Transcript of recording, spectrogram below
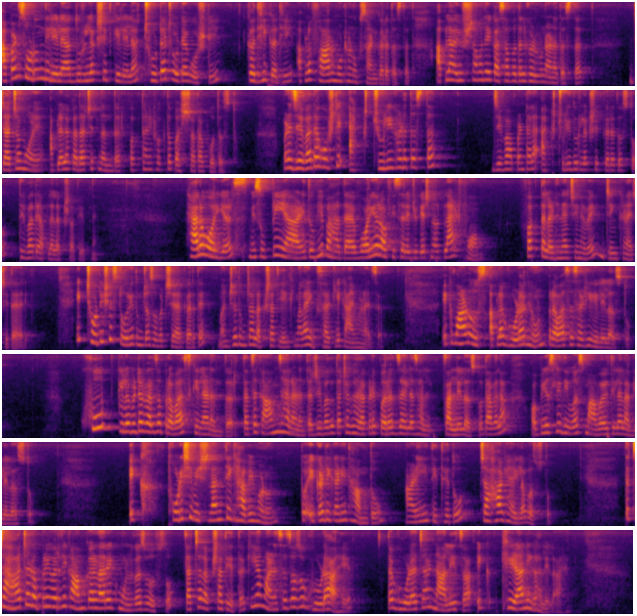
आपण सोडून दिलेल्या दुर्लक्षित केलेल्या छोट्या छोट्या गोष्टी कधी कधी आपलं फार मोठं नुकसान करत असतात. आपल्या आयुष्यामध्ये एक असा बदल घडवून आणत असतात ज्याच्यामुळे आपल्याला कदाचित नंतर फक्त आणि फक्त पश्चाताप होत असतो. पण जेव्हा त्या गोष्टी ॲक्च्युली घडत असतात जेव्हा आपण त्याला ॲक्च्युली दुर्लक्षित करत असतो तेव्हा ते आपल्या लक्षात येत नाही. हॅलो वॉरियर्स मी सुप्रिया आणि तुम्ही पाहताय वॉरियर ऑफिसर एज्युकेशनल प्लॅटफॉर्म फक्त लढण्याची नव्हे जिंकण्याची तयारी. एक छोटीशी स्टोरी तुमच्यासोबत शेअर करते. म्हणजे तुमच्या लक्षात येईल की मला एक्झॅक्टली काय म्हणायचं आहे एक माणूस आपला घोडा घेऊन प्रवासासाठी गेलेला असतो. खूप किलोमीटरवरचा प्रवास केल्यानंतर त्याचं काम झाल्यानंतर जेव्हा तो त्याच्या घराकडे परत जायला झाल चाललेला असतो त्यावेळेला ऑब्वियसली दिवस मावळतीला लागलेला असतो. एक थोडीशी विश्रांती घ्यावी म्हणून तो एका ठिकाणी थांबतो आणि तिथे तो चहा घ्यायला बसतो. तर चहाच्या डपरीवरती काम करणारा एक मुलगा जो असतो त्याच्या लक्षात येतं की या माणसाचा जो घोडा आहे त्या घोड्याच्या नालेचा एक खिळा निघालेला आहे.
